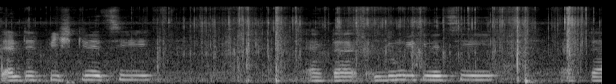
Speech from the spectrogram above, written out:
প্যান্টের পিস কিনেছি, একটা লুঙ্গি কিনেছি, একটা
